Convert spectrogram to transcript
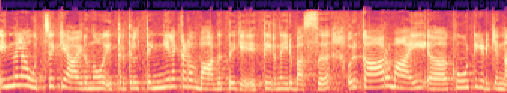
ഇന്നലെ ഉച്ചയ്ക്കായിരുന്നു ഇത്തരത്തിൽ തെങ്ങിലക്കടവ് ഭാഗത്തേക്ക് എത്തിയിരുന്ന ഈ ബസ് ഒരു കാറുമായി കൂട്ടിയിടിക്കുന്ന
